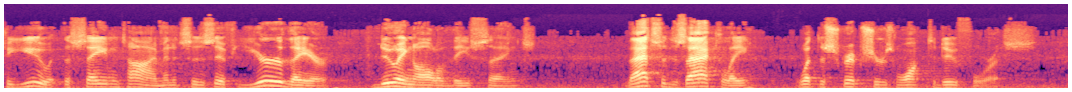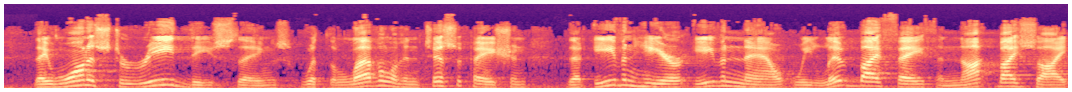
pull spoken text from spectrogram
to you at the same time. And it's as if you're there doing all of these things. That's exactly what the scriptures want to do for us. They want us to read these things with the level of anticipation that even here, even now, we live by faith and not by sight.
